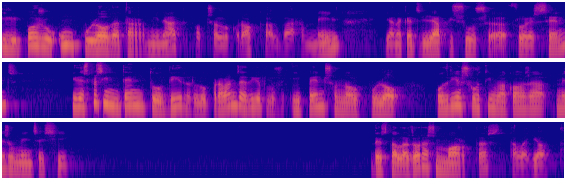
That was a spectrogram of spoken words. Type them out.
i li poso un color determinat, pot ser el groc, el vermell, hi ha aquests llapisos eh, fluorescents, i després intento dir-lo, però abans de dir-los i penso en el color, podria sortir una cosa més o menys així. Des de les hores mortes de la iot,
